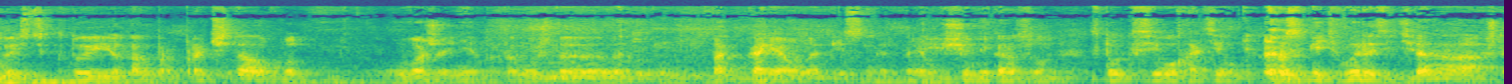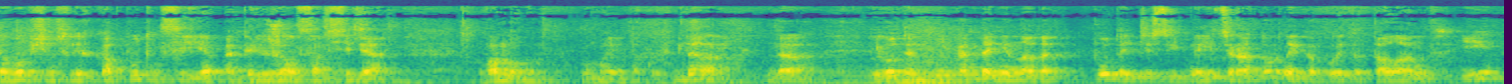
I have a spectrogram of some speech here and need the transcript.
То есть, кто ее там про прочитал, вот уважение, потому что так коряво написано. Это прям... Еще, мне кажется, он столько всего хотел успеть выразить, да. что, в общем, слегка путался и опережал сам себя во многом. Ну, мое такое Да, да. И вот это никогда не надо путать действительно литературный какой-то талант и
